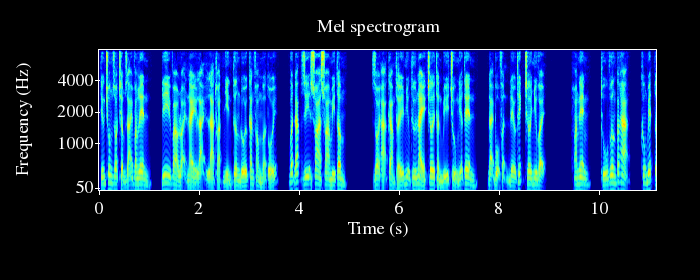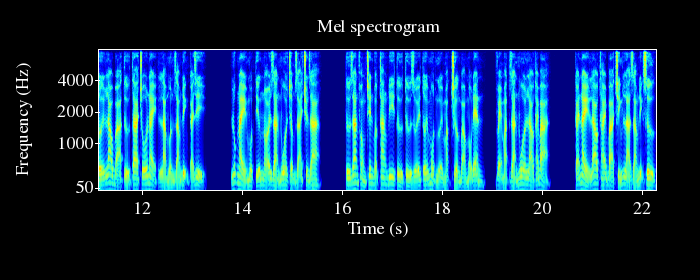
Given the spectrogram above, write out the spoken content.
Tiếng trung do chậm rãi vang lên, đi vào loại này lại là thoạt nhìn tương đối căn phòng mở tối, bất đắc dĩ xoa xoa mi tâm. Rồi hạ cảm thấy những thứ này chơi thần bí chủ nghĩa tên, đại bộ phận đều thích chơi như vậy. Hoan nghênh, thú vương các hạ, không biết tới lao bà tử ta chỗ này là muốn giám định cái gì? Lúc này một tiếng nói giản mua chậm rãi truyền ra. Từ gian phòng trên bậc thang đi từ từ dưới tới một người mặc trường bào màu đen vẻ mặt giản mua lao thái bà. Cái này lao thái bà chính là giám định sư.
